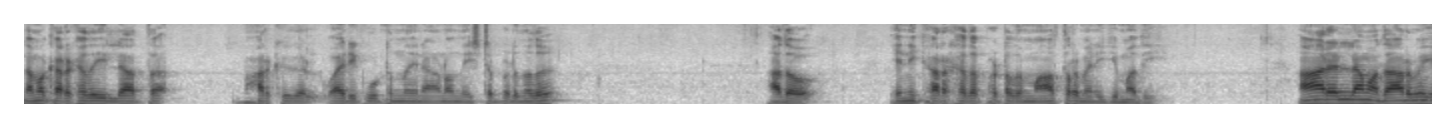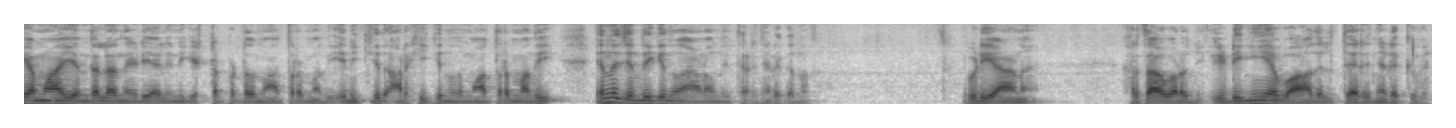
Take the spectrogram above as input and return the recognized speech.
നമുക്ക് അർഹതയില്ലാത്ത മാർക്കുകൾ വാരിക്കൂട്ടുന്നതിനാണോ നീ ഇഷ്ടപ്പെടുന്നത്? അതോ എനിക്ക് അർഹതപ്പെട്ടത് മാത്രം എനിക്ക് മതി? ആരെല്ലാം അധാർമികമായി എന്തെല്ലാം നേടിയാൽ എനിക്ക് ഇഷ്ടപ്പെട്ടത് മാത്രം മതി എനിക്ക് അർഹിക്കുന്നത് മാത്രം മതി എന്ന് ചിന്തിക്കുന്നതാണോ നീ തിരഞ്ഞെടുക്കുന്നത്? ഇവിടെയാണ് കർത്താവ് പറഞ്ഞു ഇടുങ്ങിയ വാതിൽ തിരഞ്ഞെടുക്കുവൻ.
